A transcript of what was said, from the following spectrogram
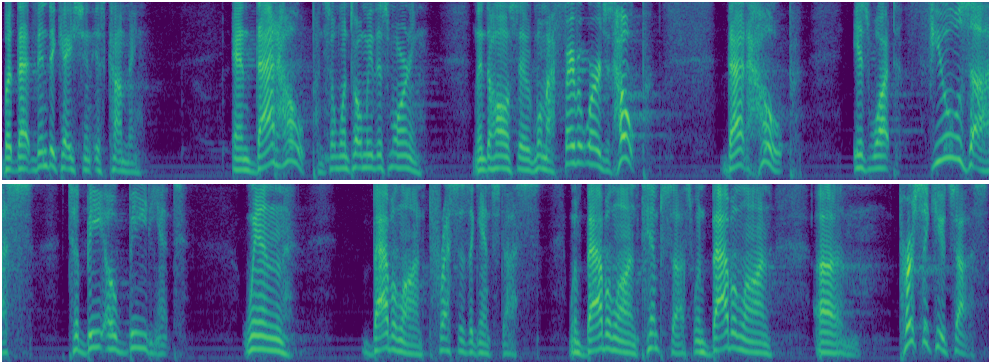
but that vindication is coming. And that hope, and someone told me this morning, Linda Hall said, one of my favorite words is hope. That hope is what fuels us to be obedient when Babylon presses against us, when Babylon tempts us, when Babylon uh, persecutes us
